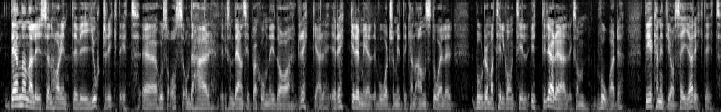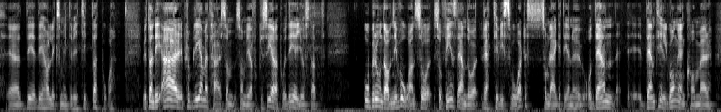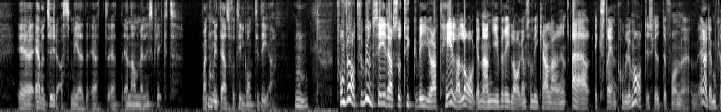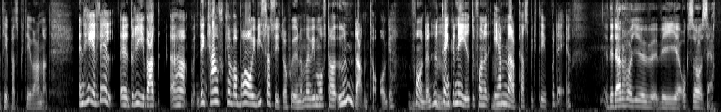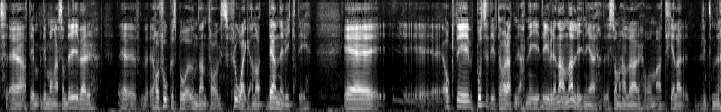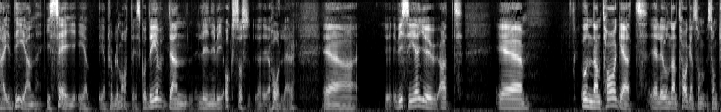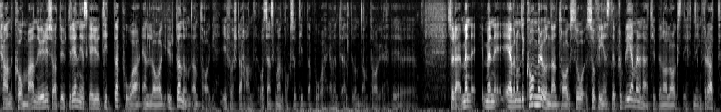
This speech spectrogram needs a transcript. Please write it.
den analysen har inte vi gjort riktigt eh, hos oss om det här, liksom den situationen idag räcker. Räcker det med vård som inte kan anstå eller borde de ha tillgång till ytterligare liksom, vård? Det kan inte jag säga riktigt. Eh, det, det, har liksom inte vi tittat på. Utan det är problemet här som, som vi har fokuserat på det är just att oberoende av nivån så, så finns det ändå rätt till viss vård som läget är nu och den, eh, den tillgången kommer eh, äventyras med ett, ett, en anmälningsplikt. Man kommer mm. inte ens få tillgång till det. Mm. Från vårt förbunds sida så tycker vi ju att hela lagen, angiverilagen som vi kallar den, är extremt problematisk utifrån eh, ja, demokratiperspektiv och annat. En hel del eh, driver att uh, det kanske kan vara bra i vissa situationer men vi måste ha undantag från den. Hur mm. tänker ni utifrån ett mm. MR-perspektiv på det? Det där har ju vi också sett eh, att det är, många som driver eh, har fokus på undantagsfrågan och att den är viktig. Eh, och det är positivt att höra att ni, att ni, driver en annan linje som handlar om att hela liksom den här idén i sig är, är problematisk och det är den linje vi också håller. Vi ser ju att Undantaget eller undantagen som, som kan komma, nu är det så att utredningen ska ju titta på en lag utan undantag i första hand och sen ska man också titta på eventuellt undantag. Eh, sådär. Men, men även om det kommer undantag så, så finns det problem med den här typen av lagstiftning för att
